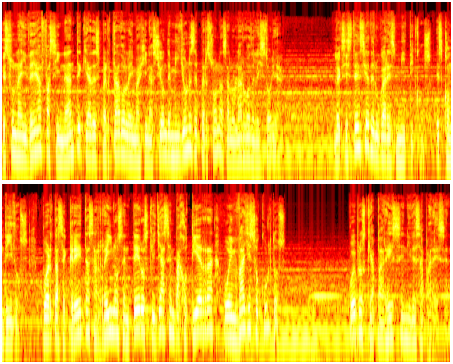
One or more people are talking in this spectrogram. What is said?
Es una idea fascinante que ha despertado la imaginación de millones de personas a lo largo de la historia. La existencia de lugares míticos, escondidos, puertas secretas a reinos enteros que yacen bajo tierra o en valles ocultos. Pueblos que aparecen y desaparecen.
